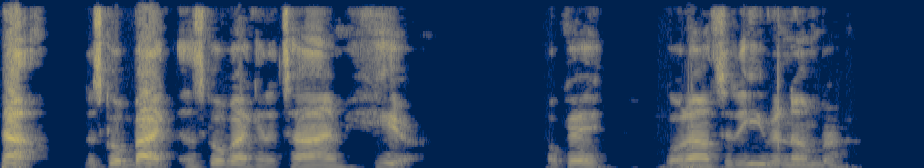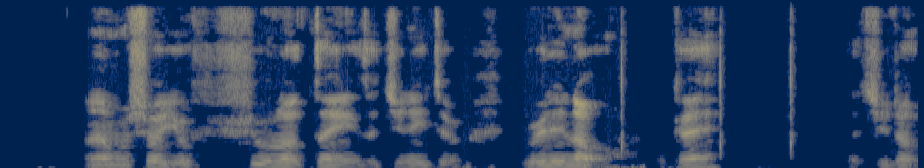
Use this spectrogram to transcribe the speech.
Now let's go back let's go back in the time here okay go down to the even number And I'm going to show you a few little things that you need to really know, okay? That you don't,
